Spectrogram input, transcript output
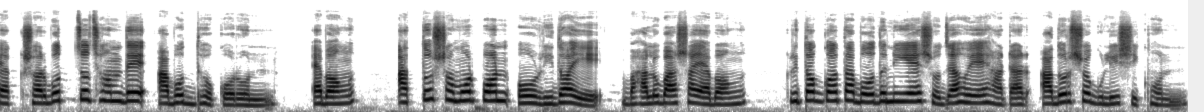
এক সর্বোচ্চ ছন্দে আবদ্ধ করুন এবং আত্মসমর্পণ ও হৃদয়ে ভালোবাসা এবং কৃতজ্ঞতা বোধ নিয়ে সোজা হয়ে হাঁটার আদর্শগুলি শিখুন।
